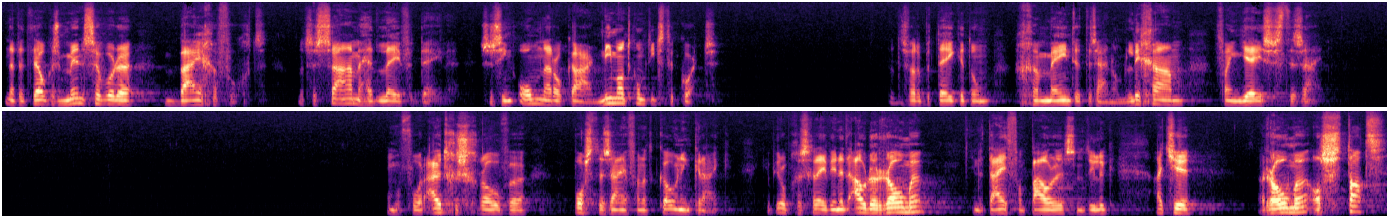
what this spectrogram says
Dat er telkens mensen worden bijgevoegd, dat ze samen het leven delen. Ze zien om naar elkaar, niemand komt iets tekort. Dat is wat het betekent om gemeente te zijn, om lichaam van Jezus te zijn. Om een vooruitgeschoven post te zijn van het koninkrijk. Ik heb hierop geschreven, in het oude Rome, in de tijd van Paulus natuurlijk, had je Rome als stad.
